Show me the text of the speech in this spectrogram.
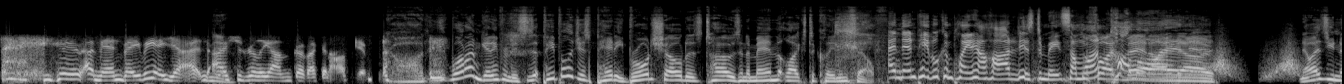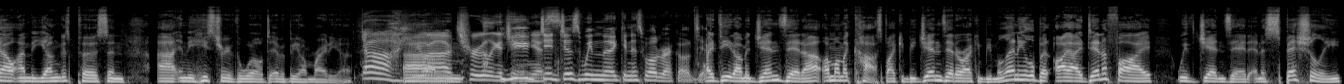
a man baby? Yeah, I should really um go back and ask him. God. What I'm getting from this is that people are just petty, broad shoulders, toes, and a man that likes to clean himself. And then people complain how hard it is to meet someone. Come man, on. I know. Now, as you know, I'm the youngest person uh, in the history of the world to ever be on radio. Ah, you Um, are truly a genius. You did just win the Guinness World Record. Yeah. I did. I'm a Gen Zer. I'm on the cusp. I can be Gen Z or I can be millennial, but I identify with Gen Z, and especially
